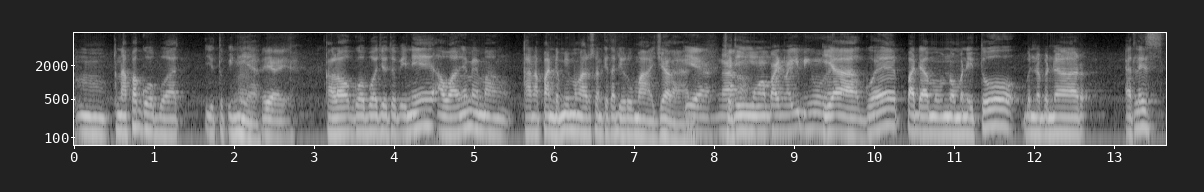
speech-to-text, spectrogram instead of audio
hmm, kenapa gua buat YouTube ini ya. Iya, iya. Kalau gua buat YouTube ini awalnya memang karena pandemi mengharuskan kita di rumah aja kan. Iya, nggak Jadi mau ngapain lagi bingung. kan? Iya, gue pada momen-momen itu bener-bener at least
